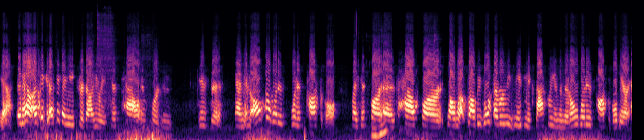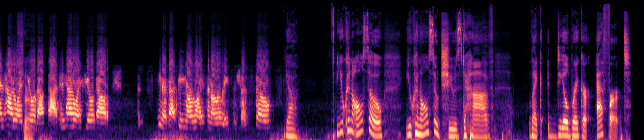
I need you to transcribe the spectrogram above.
yeah, and how I think I think I need to evaluate just how important is this, and and also what is what is possible. Like as far mm-hmm. as how far, while while we won't ever meet maybe exactly in the middle, what is possible there, and how do I sure. feel about that, and how do I feel about you know that being our life and our relationship. So yeah, you can also you can also choose to have like deal breaker effort.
